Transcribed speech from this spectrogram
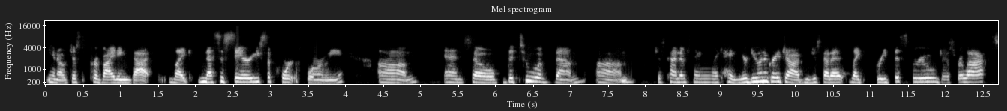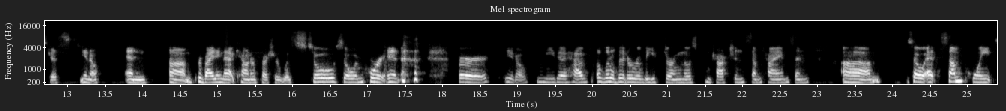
you know just providing that like necessary support for me. Um, and so the two of them um, just kind of saying like hey you're doing a great job. You just gotta like breathe this through just relax just you know and um, providing that counter pressure was so so important for you know me to have a little bit of relief during those contractions sometimes. And um, so at some point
